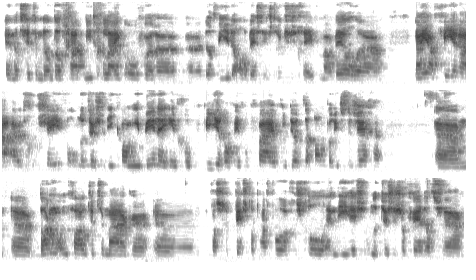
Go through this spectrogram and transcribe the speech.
En dat, zit hem dan, dat gaat niet gelijk over uh, uh, dat we hier de allerbeste instructies geven, maar wel. Uh, nou ja, Vera uit groep 7 ondertussen, die kwam hier binnen in groep 4 of in groep 5, die durfde amper iets te zeggen. Ehm, bang om fouten te maken, was gepest op haar vorige school en die is ondertussen zover dat ze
